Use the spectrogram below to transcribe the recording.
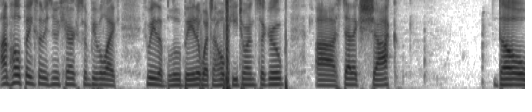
I'm hoping some of these new characters, some people like, could be the Blue Beetle, which I hope he joins the group. Uh, Static Shock, though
